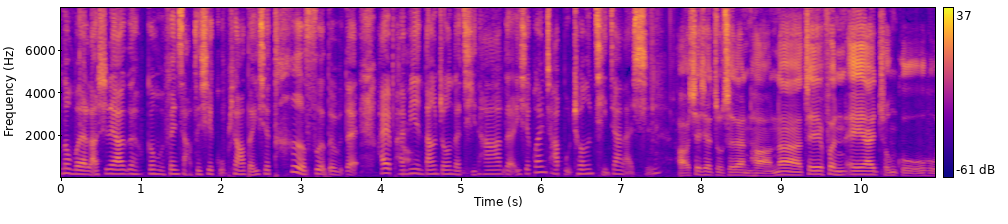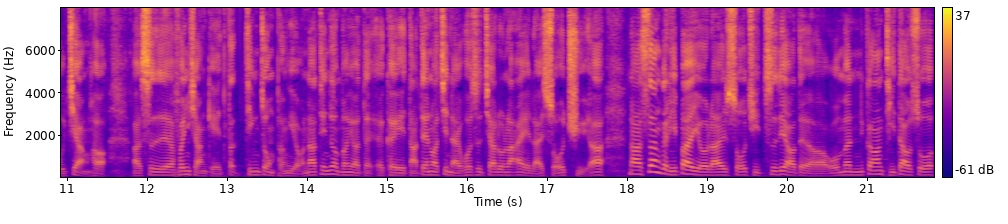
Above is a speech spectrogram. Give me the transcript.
那我们老师呢要再跟我们分享这些股票的一些特色，对不对？还有盘面当中的其他的一些观察补充，请教老师。好，谢谢主持人哈。那这一份 AI 纯股五虎将哈啊，是分享给听众朋友。那听众朋友的。可以打电话进来，或是加入拉爱来索取啊。那上个礼拜有来索取资料的啊，我们刚刚提到说，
